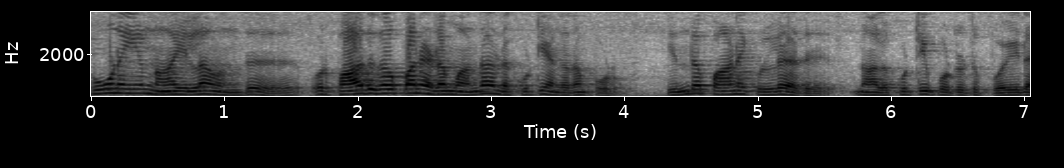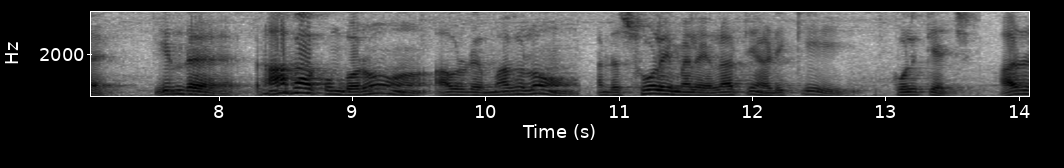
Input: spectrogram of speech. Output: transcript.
பூனையும் நாயெல்லாம் வந்து ஒரு பாதுகாப்பான இடமா இருந்தால் அந்த குட்டி அங்கே தான் போடும். இந்த பானைக்குள்ளே அது நாலு குட்டி போட்டுட்டு போயிட இந்த ராகா கும்பரும் அவருடைய மகளும் அந்த சூளை மேலே எல்லாத்தையும் அடுக்கி கொளுத்தியாச்சு. அது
